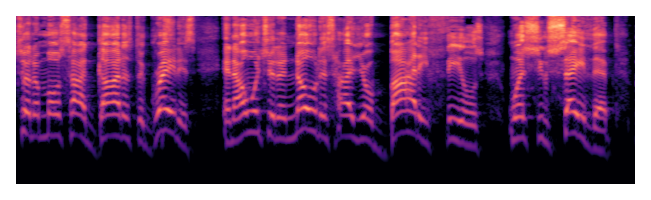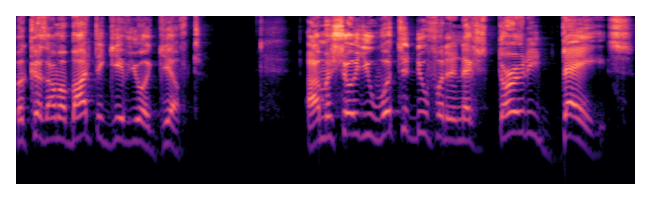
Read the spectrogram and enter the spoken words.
to the Most High. God is the greatest. And I want you to notice how your body feels once you say that, because I'm about to give you a gift. I'm going to show you what to do for the next 30 days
